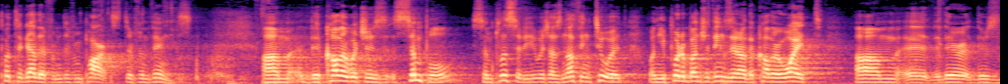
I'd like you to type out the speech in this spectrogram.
put together from different parts, different things. Um, the color which is simple, simplicity, which has nothing to it, when you put a bunch of things that are the color white, um, uh, there, there's,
